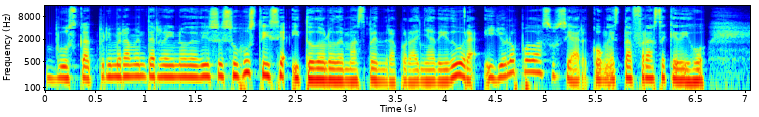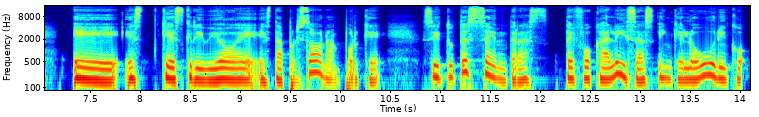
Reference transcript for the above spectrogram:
buscad primeramente el reino de Dios y su justicia y todo lo demás vendrá por añadidura. Y yo lo puedo asociar con esta frase que dijo, eh, que escribió eh, esta persona, porque si tú te centras, te focalizas en que lo único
